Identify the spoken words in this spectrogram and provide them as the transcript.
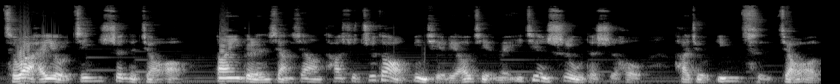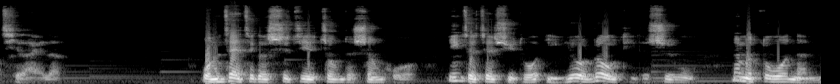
此外，还有今生的骄傲。当一个人想象他是知道并且了解每一件事物的时候，他就因此骄傲起来了。我们在这个世界中的生活。因着这许多引诱肉体的事物，那么多能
